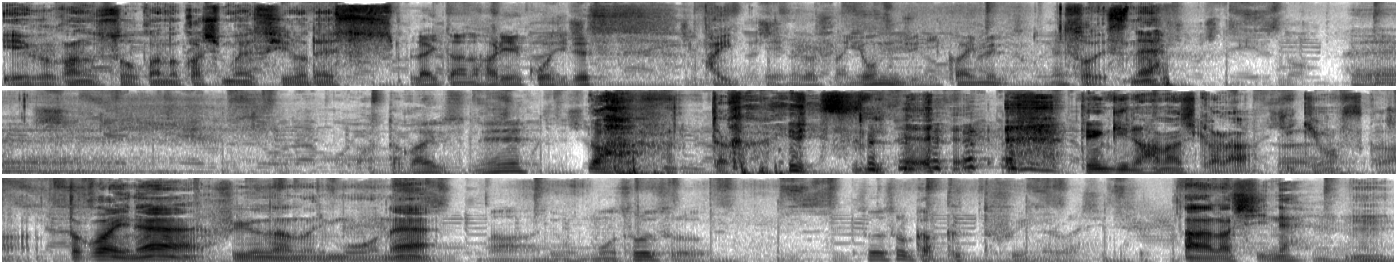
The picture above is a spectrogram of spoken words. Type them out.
映画感想家の鹿島康弘です。ライターのハリエコージです。はい。えー、目指すのは42回目ですかね。そうですね。えー、暖かいですね。あ高いですね。天気の話からいきますか。高い。ね。冬なのにもうね。まあでももうそろそろそろそろガクッと冬になるらしいですよ。あらしいね。うん。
